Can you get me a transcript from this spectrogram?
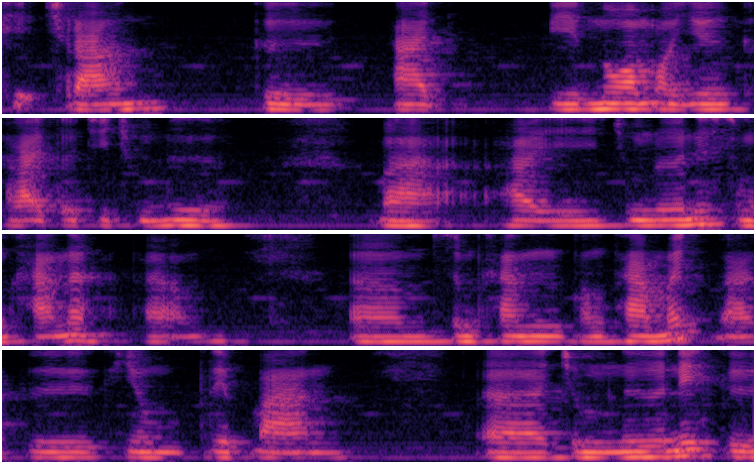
ភាគច្រើនគឺអាចវានាំឲ្យយើងខ្លាយទៅជាជំនឿបាទហើយជំនឿនេះសំខាន់ណាស់អឺអឺ សំខាន់ផងថាម៉េចបាទគឺខ្ញុំប្រៀបបានអឺជំនឿនេះគឺ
